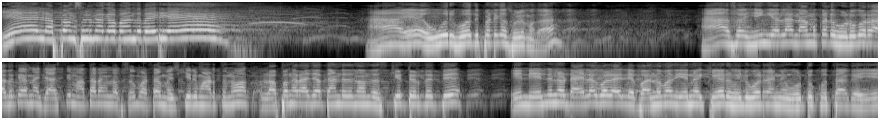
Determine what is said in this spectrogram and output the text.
ಏ, ಲಪ್ಪಂಗ್ ಸುಳಿಮಗ ಬಂದ ಬೈರಿ. ಹಾ, ಏ, ಊರಿಗೆ ಹೋದ ಪೆಟ್ಟಿಗೆ ಸುಳಿ ಮಗ. ಹಾ ಸೊ ಹಿಂಗೆಲ್ಲ ನಮ್ಮ ಕಡೆ ಹುಡುಗರು ಅದಕ್ಕೆ ನಾ ಜಾಸ್ತಿ ಮಾತಾಡಂಗಿಲ್ಲ. ಸುಮ್ ಒಟ್ಟ ಮಸ್ಕಿರಿ ಮಾಡ್ತೀನೋ. ಲಪ್ಪಂಗ ರಾಜ ತಂಡದ ಒಂದು ಸ್ಕಿಟ್ ಇರ್ತೈತಿ. ಇನ್ನು ಏನೇನೋ ಡೈಲಾಗ್ಗಳು ಅಲ್ಲಿ ಬಂದು ಬಂದು ಏನೋ ಕೇಳಿ ಹುಡುಗರ ನೀವು ಊಟ ಕೂತಾಗ. ಏ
